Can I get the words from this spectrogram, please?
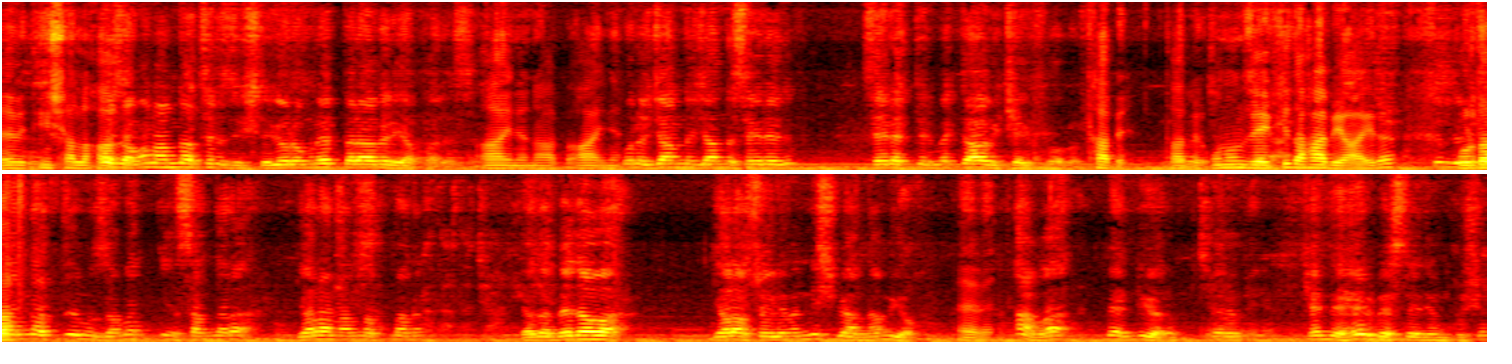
Evet inşallah O abi. zaman anlatırız işte. Yorumunu hep beraber yaparız. Aynen abi aynen. Bunu canlı canlı seyredip seyrettirmek daha bir keyifli olur. Tabi tabi. Onun zevki daha bir ayrı. Şimdi Burada biz anlattığımız zaman insanlara yalan anlatmanın ya da bedava yalan söylemenin hiçbir anlamı yok. evet. Ama ben diyorum benim kendi her beslediğim kuşun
